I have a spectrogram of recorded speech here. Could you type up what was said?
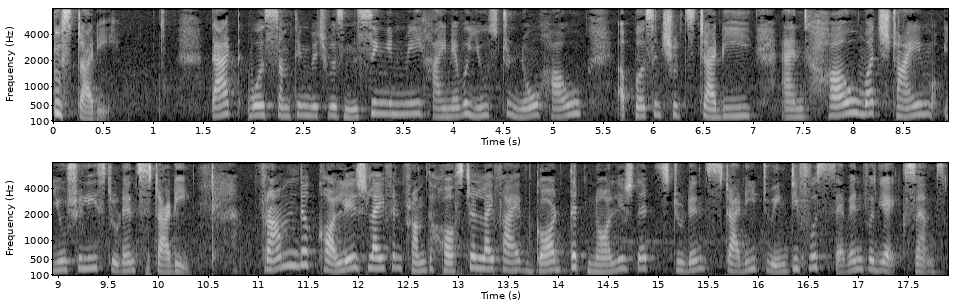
to study that was something which was missing in me. I never used to know how a person should study and how much time usually students study from the college life and from the hostel life i've got that knowledge that students study 24 7 for their exams.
